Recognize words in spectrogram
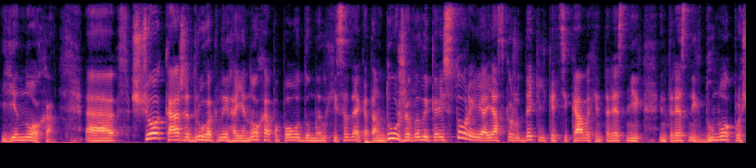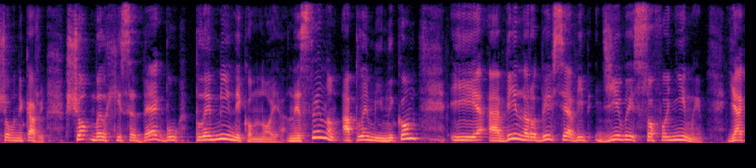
Єноха. Е, що каже друга книга Єноха по поводу Мелхіседека? Там дуже велика історія. Я скажу декілька цікавих інтересних інтересних думок, про що вони кажуть. Що Мелхіседек був племінником Ноя, не сином, а племінником. І е, він народився від діви Софоніми, як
